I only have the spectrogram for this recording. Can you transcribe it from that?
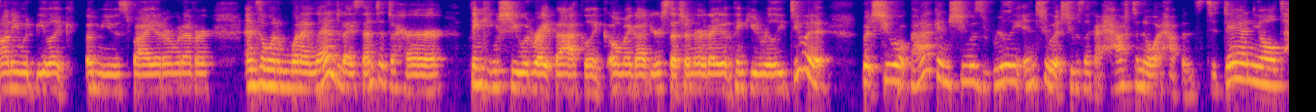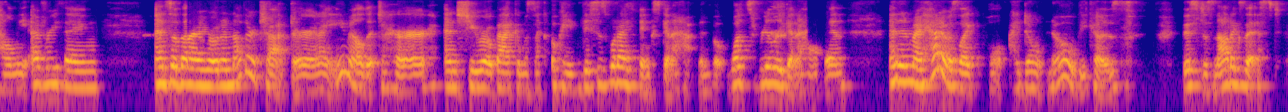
Ani would be like amused by it or whatever. And so when when I landed, I sent it to her thinking she would write back like, "Oh my god, you're such a nerd. I didn't think you'd really do it." But she wrote back and she was really into it. She was like, "I have to know what happens to Daniel. Tell me everything." And so then I wrote another chapter and I emailed it to her and she wrote back and was like, "Okay, this is what I think's going to happen, but what's really going to happen?" And in my head I was like, "Well, I don't know because this does not exist."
